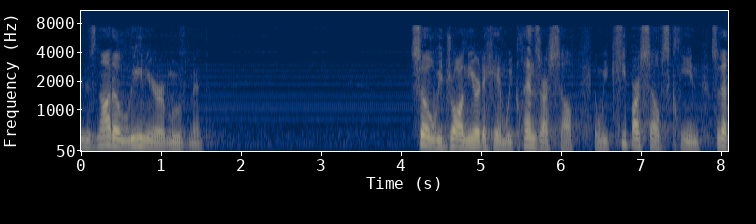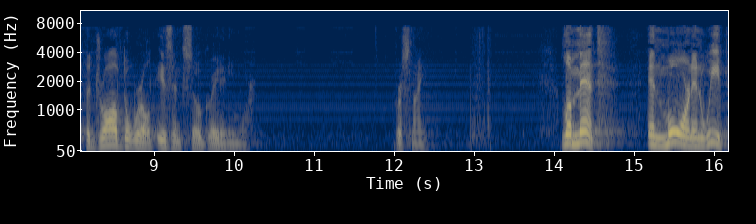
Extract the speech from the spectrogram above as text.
It is not a linear movement. So we draw near to Him, we cleanse ourselves, and we keep ourselves clean so that the draw of the world isn't so great anymore. Verse 9 Lament and mourn and weep.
